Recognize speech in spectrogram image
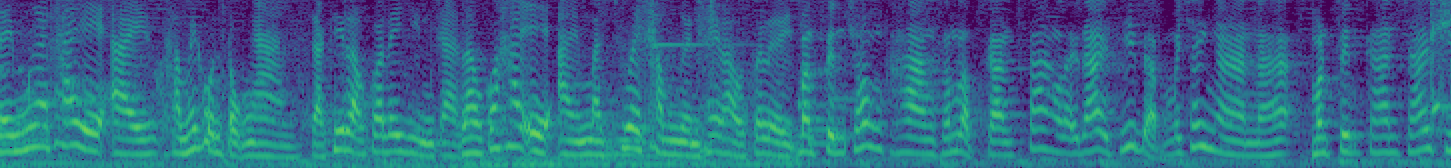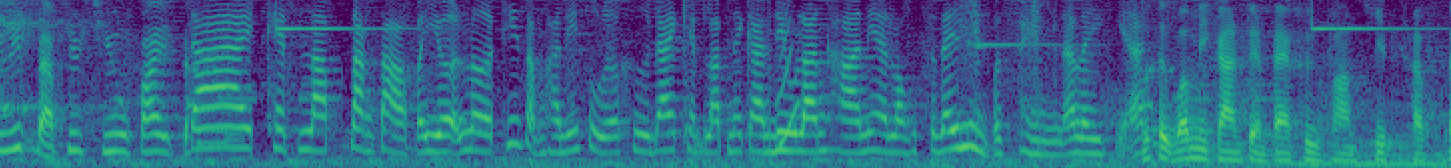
ในเมื่อถ้า AI ทำให้คนตกงาน จากที่เราก็ได้ยินกัน เราก็ให้ AI มาช่วยทำเงินให้เราซะเลย มันเป็นช่องทางสำหรับการสร้างรายได้ที่แบบไม่ใช่งานนะฮะ มันเป็นการใช้ชีวิตแบบชิวๆไป ได้เคล็ดลับต่างๆ ไปเยอะเลย ที่สำคัญที่สุดก็คือได้เคล็ดลับในการดีลร้านค้าเนี่ยเราจะได้ 1%อะไรอย่างเงี้ย รู้สึกว่ามีการเปลี่ยนแปลงคือความคิดครับ ห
